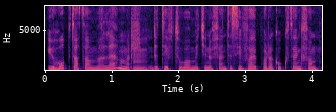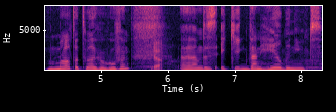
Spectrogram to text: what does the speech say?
je hoopt dat dan wel, hè? maar Mhm. dit heeft toch wel een beetje een fantasy vibe, waar ik ook denk van, "Hmm, had het wel gehoeven. Ja. Ehm, dus ik, ik ben heel benieuwd.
